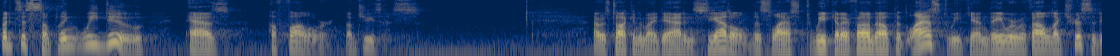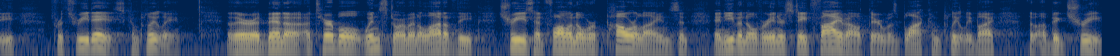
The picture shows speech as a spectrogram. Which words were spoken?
but it's just something we do as a follower of Jesus. I was talking to my dad in Seattle this last week, and I found out that last weekend they were without electricity for three days completely. There had been a, a terrible windstorm, and a lot of the trees had fallen over power lines, and, and even over Interstate 5 out there was blocked completely by a big tree.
